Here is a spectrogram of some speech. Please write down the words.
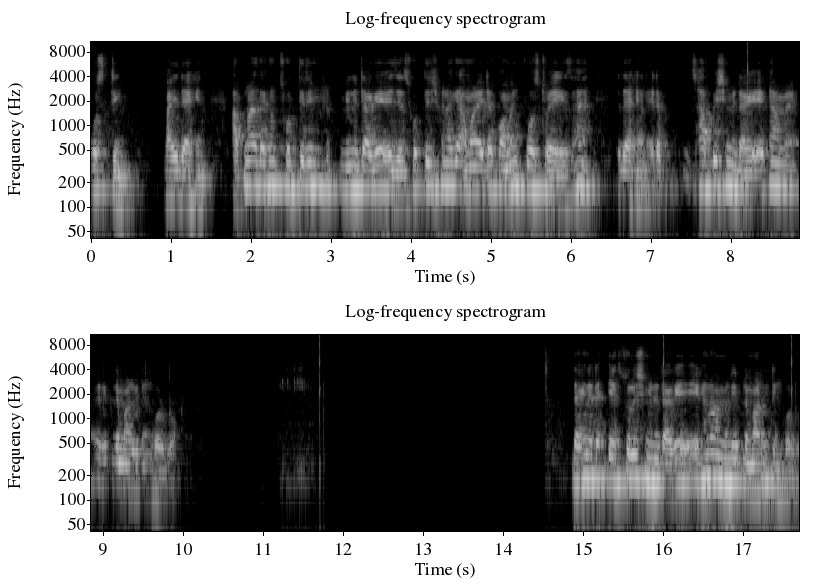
পোস্টিং ভাই দেখেন, আপনারা দেখেন ছত্রিশ মিনিট আগে, এই যে ছত্রিশ মিনিট আগে আমার এটা কমেন্ট পোস্ট হয়ে গেছে হ্যাঁ? দেখেন, এটা ছাব্বিশ মিনিট আগে, এখানে আমি রিপ্লে মার্কেটিং করব। দেখেন এটা একচল্লিশ মিনিট আগে, এখানেও আমি রিপ্লে মার্কেটিং করব।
